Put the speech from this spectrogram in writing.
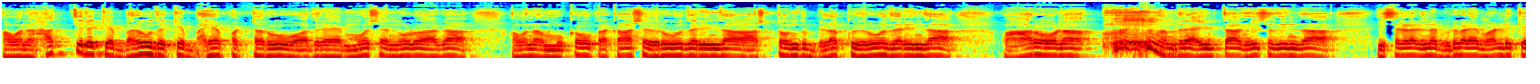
ಅವನ ಹತ್ತಿರಕ್ಕೆ ಬರುವುದಕ್ಕೆ ಭಯಪಟ್ಟರು. ಆದರೆ ಮೋಶ ನೋಡುವಾಗ ಅವನ ಮುಖವು ಪ್ರಕಾಶವಿರುವುದರಿಂದ, ಅಷ್ಟೊಂದು ಬೆಳಕು ಇರುವುದರಿಂದ ಆರೋಣ ಅಂದರೆ ಐಪ್ತ ದೇಶದಿಂದ ಇಸ್ರೇಲರನ್ನ ಬಿಡುಗಡೆ ಮಾಡಲಿಕ್ಕೆ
